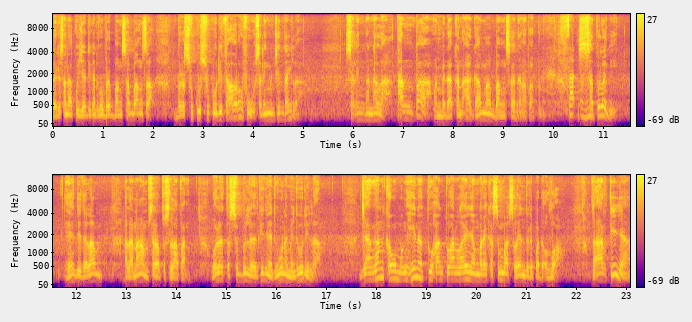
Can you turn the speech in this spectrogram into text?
Dari sana aku jadikan kamu berbangsa-bangsa, bersuku-suku, dita'arufu, saling mencintailah. Saling mengenallah tanpa membedakan agama, bangsa dan apa pun. Sa mhm. Satu lagi, ya di dalam Al-An'am 108. Wala tasubbul ladzina yad'una min dunillah. Jangan kau menghina tuhan-tuhan lain yang mereka sembah selain daripada Allah. Nah artinya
